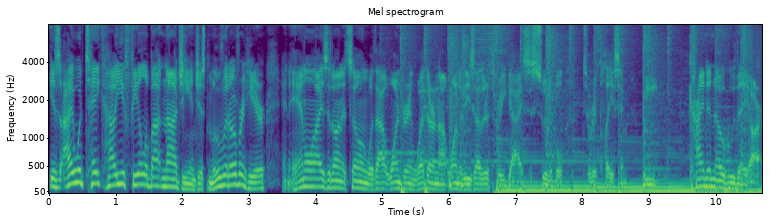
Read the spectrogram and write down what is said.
is I would take how you feel about Najee and just move it over here and analyze it on its own without wondering whether or not one of these other three guys is suitable to replace him. We kind of know who they are.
